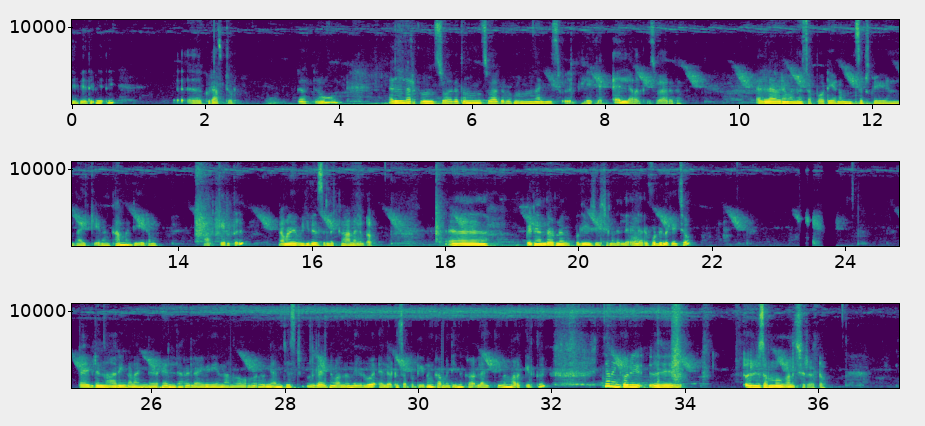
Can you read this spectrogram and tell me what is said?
Very very very good afternoon good afternoon എല്ലാവർക്കും സ്വാഗതം. സ്വാഗതം നല്ല സ്വാഗതത്തിലേക്ക് എല്ലാവർക്കും സ്വാഗതം. എല്ലാവരും വന്ന് സപ്പോർട്ട് ചെയ്യണം സബ്സ്ക്രൈബ് ചെയ്യണം ലൈക്ക് ചെയ്യണം കമന്റ് ചെയ്യണം. മറക്കരുത് നമ്മൾ വീഡിയോസിൽ കാണാം കേട്ടോ. പിന്നെ എന്താണ് പുതിയ വിശേഷങ്ങളല്ലേ? എല്ലാവരും ഫുഡിൽ കഴിച്ചോ? ലൈവിൽ നിന്ന് ആരെയും കാണാനില്ല എല്ലാവരും ലൈവ് ചെയ്യുന്നതാണ് തോന്നുന്നത് ഞാൻ ജസ്റ്റ് ലൈവിന് വന്നതേ ഉള്ളൂ. എല്ലാവരും സപ്പോർട്ട് ചെയ്യണം കമന്റ് ചെയ്യുന്നു ലൈക്ക് ചെയ്യണം മറക്കരുത്. ഞാൻ ഏഹ്, ഒരു സംഭവം കാണിച്ചു തരാം കേട്ടോ.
